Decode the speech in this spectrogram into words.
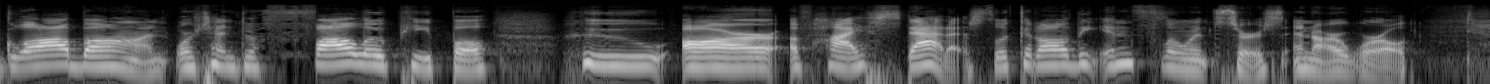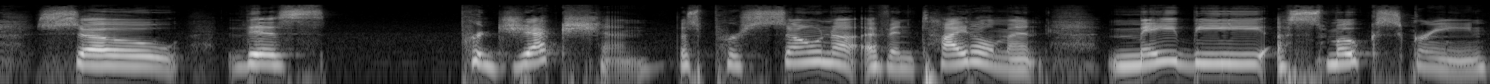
glob on or tend to follow people who are of high status. Look at all the influencers in our world. So, this projection, this persona of entitlement, may be a smokescreen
